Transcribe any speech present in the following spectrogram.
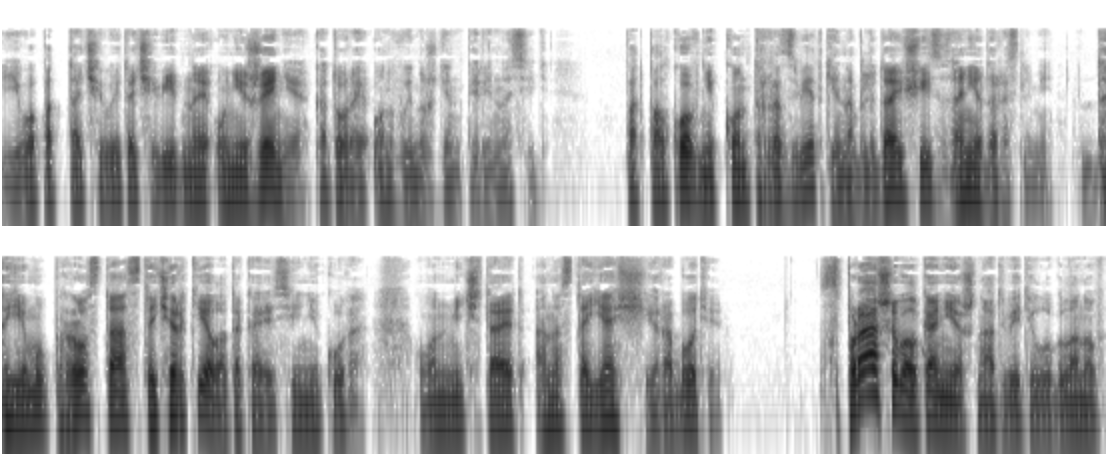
Его подтачивает очевидное унижение, которое он вынужден переносить. Подполковник контрразведки, наблюдающий за недорослями. Да ему просто осточертела такая синекура. Он мечтает о настоящей работе. «Спрашивал, конечно», — ответил Угланов,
